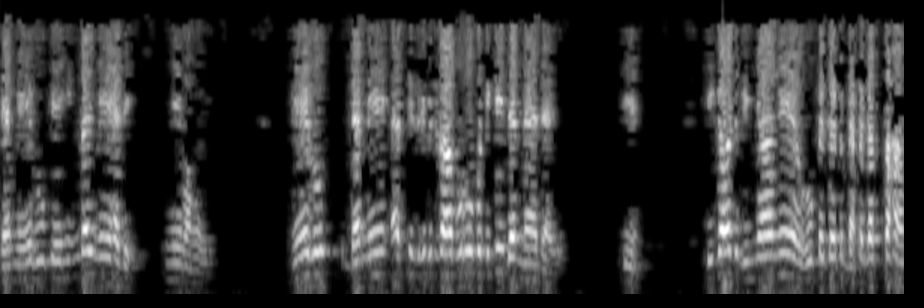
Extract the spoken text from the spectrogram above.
දැන් මේ රූපයේ හිඳයි මේ හැදේ. මේ මම වෙයි. මේ රූප දැන් මේ ඇස් ඉදිරි පිටට ආපු රූප ටිකේ දැන් නෑ දැයි. තියෙනවා. ඊගාවට විඥානයේ රූපයකට දැකගත්තාම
